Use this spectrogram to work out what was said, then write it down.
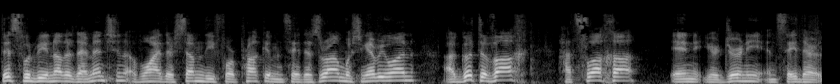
this would be another dimension of why there's 74 prakim and Seder Zraim. Wishing everyone a good tevach, hatzlacha in your journey in Seder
